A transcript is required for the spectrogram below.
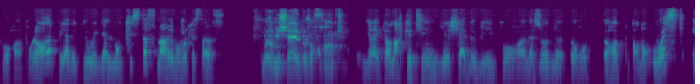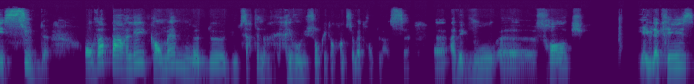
pour, euh, pour l'Europe et avec nous également Christophe Marais. Bonjour Christophe. Bonjour Michel, bonjour Franck. Directeur marketing chez Adobe pour la zone Europe, Europe pardon, Ouest et Sud. On va parler quand même d'une certaine révolution qui est en train de se mettre en place. avec vous, Franck, il y a eu la crise,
